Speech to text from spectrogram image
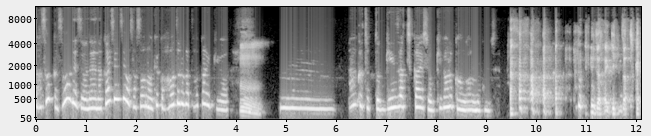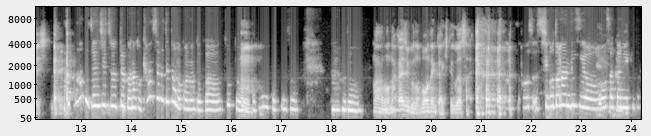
あ、そうか、そうですよね。中井先生を誘うのは結構ハードルが高い気が。うん。うん。なんかちょっと銀座近いし、お気軽感があるのかもしれない。いいんじゃない？銀座近いし。なんで前日っていうか、なんかキャンセル出たのかなとか、ちょっとなんかどういうこと、うん、そう。なるほど。まあ、あの、中井塾の忘年会来てください。仕事なんですよ、大阪に行きたい。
